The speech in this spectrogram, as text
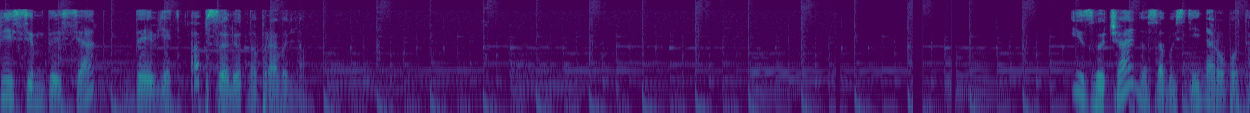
89. Абсолютно правильно. І, звичайно, самостійна робота.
